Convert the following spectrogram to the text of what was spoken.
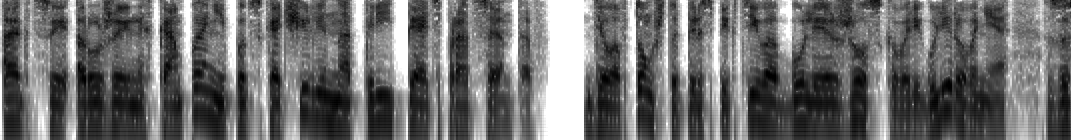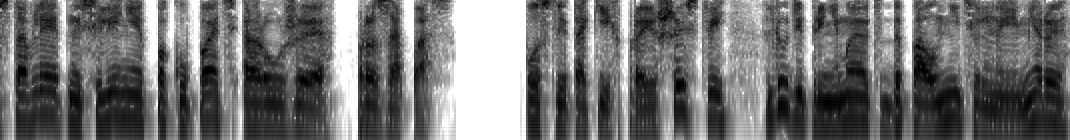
акции оружейных компаний подскочили на 3-5%. Дело в том, что перспектива более жесткого регулирования заставляет население покупать оружие про запас. После таких происшествий люди принимают дополнительные меры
